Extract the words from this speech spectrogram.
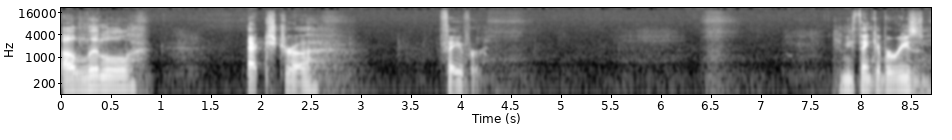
a little extra favor? Can you think of a reason?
